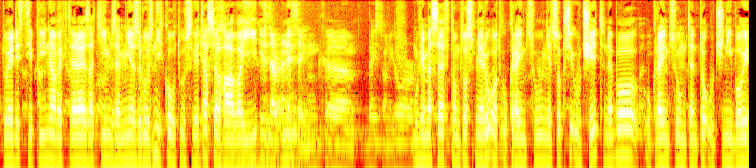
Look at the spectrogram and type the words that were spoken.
to je disciplína, ve které zatím země z různých koutů světa selhávají. Uh, Můžeme se v tomto směru od Ukrajinců něco přiučit, nebo Ukrajincům tento účinný boj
